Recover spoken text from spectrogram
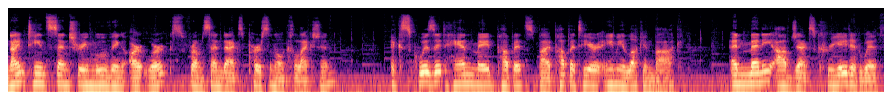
19th century moving artworks from Sendak's personal collection, exquisite handmade puppets by puppeteer Amy Luckenbach, and many objects created with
